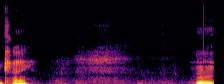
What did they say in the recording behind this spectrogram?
Okay. Hmm.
